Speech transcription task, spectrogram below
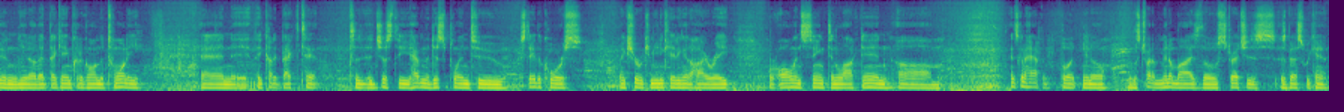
and you know that, that game could have gone to 20, and it, they cut it back to 10. So just the having the discipline to stay the course, make sure we're communicating at a high rate, we're all in sync and locked in. Um, it's going to happen, but you know, let's try to minimize those stretches as best we can.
